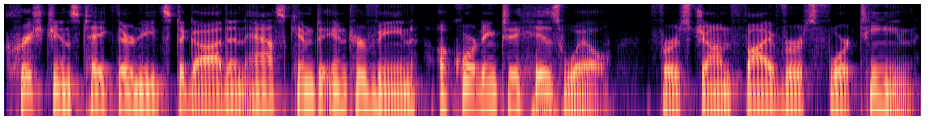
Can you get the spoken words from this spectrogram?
Christians take their needs to God and ask him to intervene according to his will. 1 John 5 verse 14.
